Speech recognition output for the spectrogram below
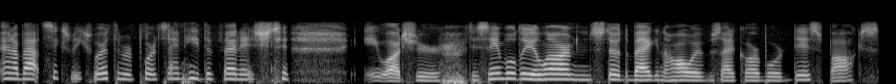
and about six weeks worth of reports I need to finish. he watched her disable the alarm and stowed the bag in the hallway beside a cardboard disc box.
